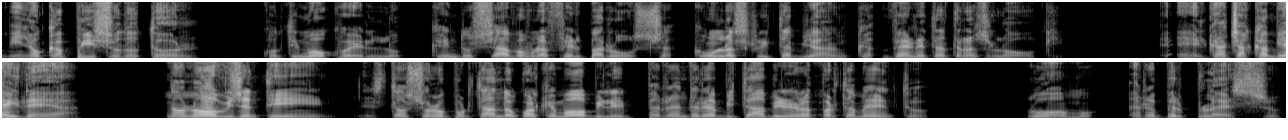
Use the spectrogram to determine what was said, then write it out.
mi non capisco, dottor, continuò quello che indossava una felpa rossa con la scritta bianca Veneta Traslochi. E il già cambia idea. No, no, Visentin, sto solo portando qualche mobile per rendere abitabile l'appartamento. L'uomo era perplesso.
